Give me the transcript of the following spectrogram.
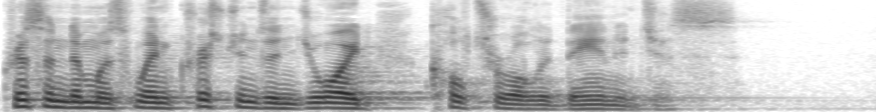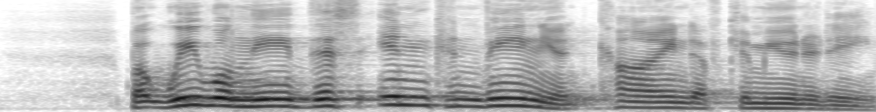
Christendom was when Christians enjoyed cultural advantages. But we will need this inconvenient kind of community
